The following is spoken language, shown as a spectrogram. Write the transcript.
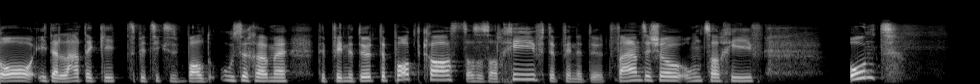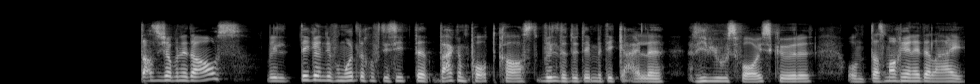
hier in den Läden gibt, beziehungsweise bald rauskommen. Dort findet ihr den Podcast, also das Archiv, dort findet ihr die Fernsehshow und das Archiv. Und das ist aber nicht alles. Weil die gehen ja vermutlich auf die Seite wegen dem Podcast, weil dort immer die geilen Reviews von uns hören. Und das mache ich ja nicht allein.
